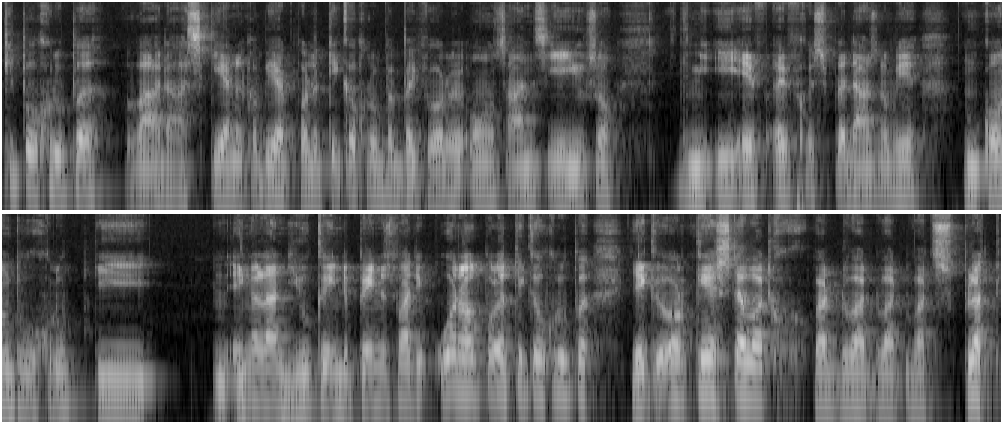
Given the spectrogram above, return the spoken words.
tipe groepe waar daar skene gebeur, politieke groepe, byvoorbeeld ons ANC hierso die EFF gesplit, daar's nou weer 'n konto groep die in Engeland, UK Independence Party, oral politieke groepe, jy het orkeste wat wat wat wat wat split.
